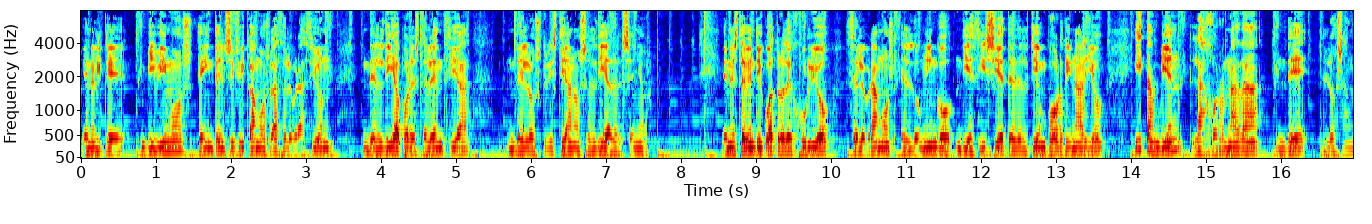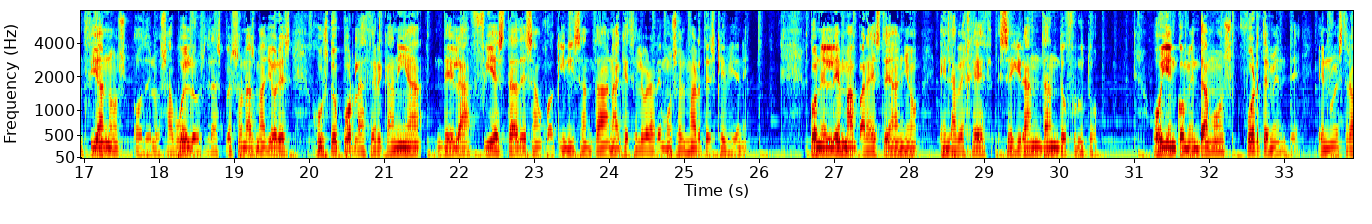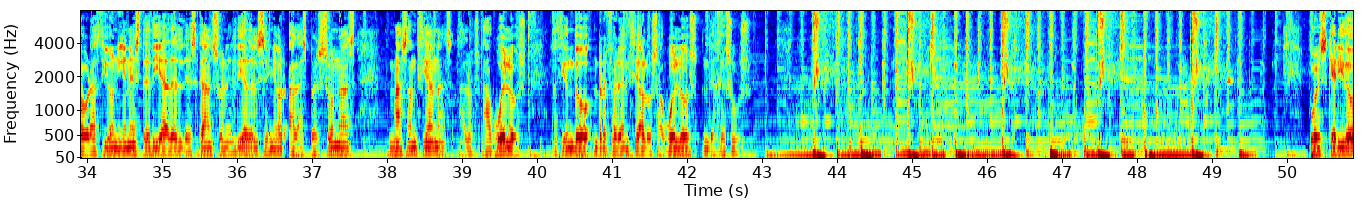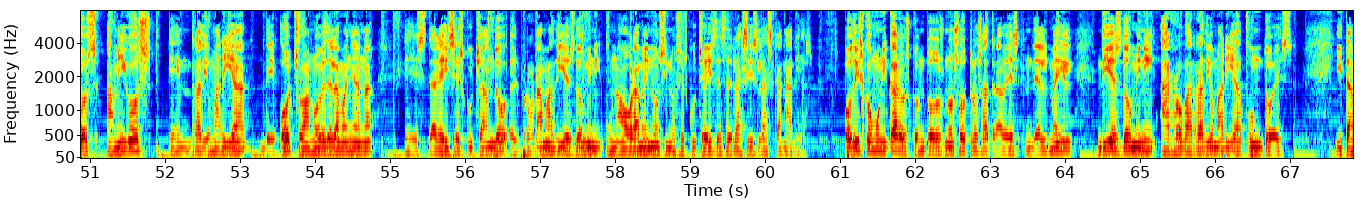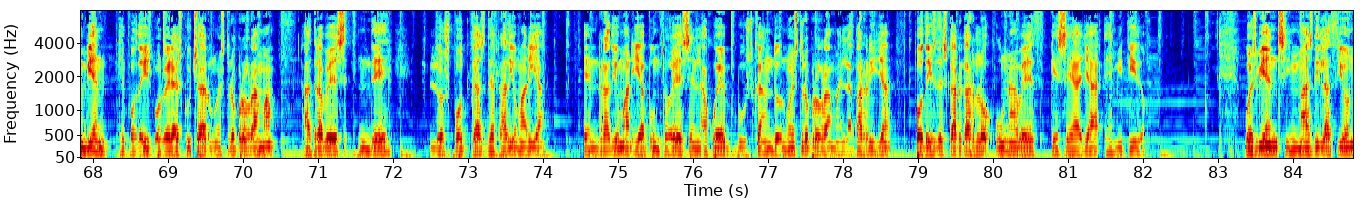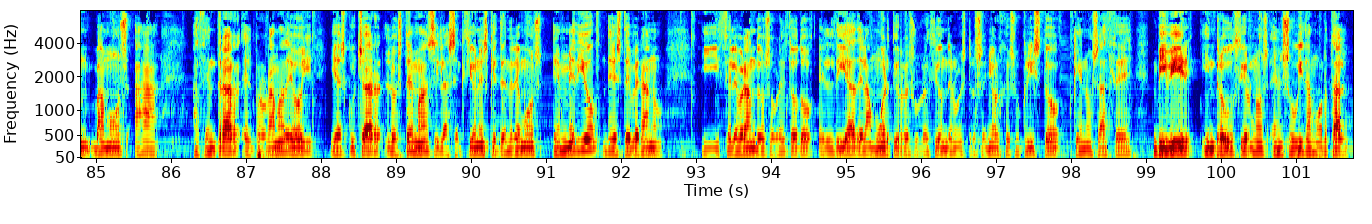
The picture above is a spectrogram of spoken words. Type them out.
en el que vivimos e intensificamos la celebración del día por excelencia de los cristianos, el Día del Señor. En este 24 de julio celebramos el domingo 17 del tiempo ordinario y también la jornada de los ancianos o de los abuelos, de las personas mayores, justo por la cercanía de la fiesta de San Joaquín y Santa Ana que celebraremos el martes que viene. Con el lema para este año, en la vejez seguirán dando fruto. Hoy encomendamos fuertemente en nuestra oración y en este día del descanso, en el Día del Señor, a las personas más ancianas, a los abuelos, haciendo referencia a los abuelos de Jesús. Pues queridos amigos, en Radio María, de 8 a 9 de la mañana, estaréis escuchando el programa 10 Domini, una hora menos si nos escucháis desde las Islas Canarias. Podéis comunicaros con todos nosotros a través del mail diesdomini@radiomaria.es y también que podéis volver a escuchar nuestro programa a través de los podcasts de Radio María en radiomaria.es en la web buscando nuestro programa en la parrilla podéis descargarlo una vez que se haya emitido. Pues bien, sin más dilación vamos a centrar el programa de hoy y a escuchar los temas y las secciones que tendremos en medio de este verano y celebrando sobre todo el día de la muerte y resurrección de nuestro Señor Jesucristo que nos hace vivir, introducirnos en su vida mortal.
